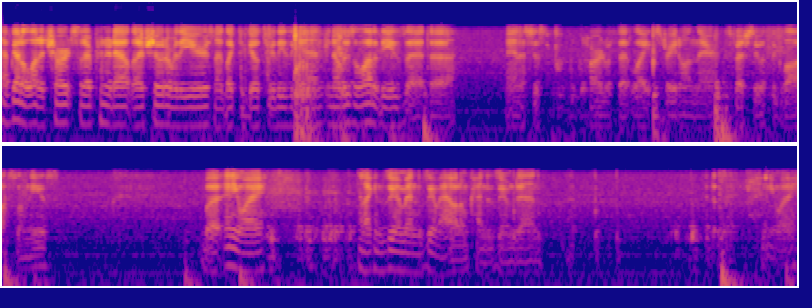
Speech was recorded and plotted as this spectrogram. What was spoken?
I've got a lot of charts that I've printed out that I've showed over the years, and I'd like to go through these again. You know, there's a lot of these that, uh, man, it's just hard with that light straight on there, especially with the gloss on these. But anyway, and I can zoom in and zoom out. I'm kind of zoomed in. It doesn't. Anyway,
